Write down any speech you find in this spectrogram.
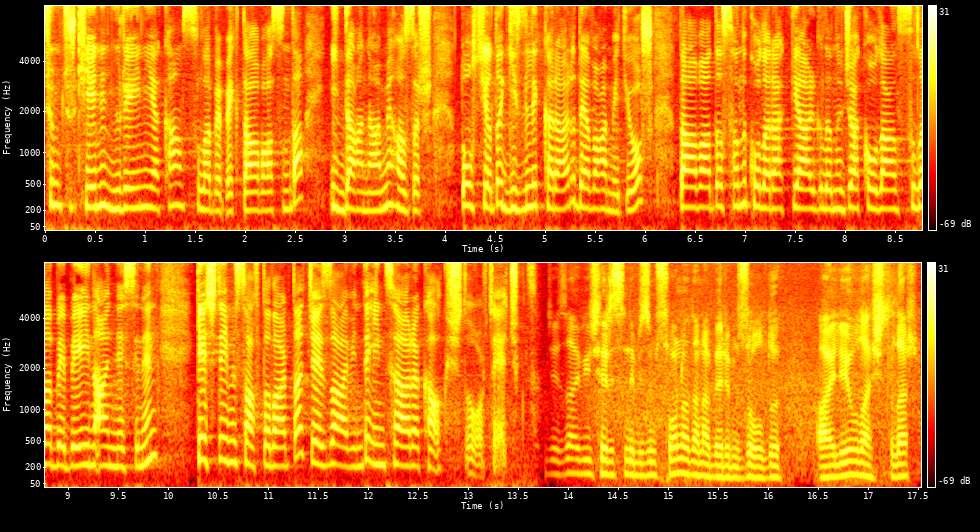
Tüm Türkiye'nin yüreğini yakan Sıla Bebek davasında iddianame hazır. Dosyada gizlilik kararı devam ediyor. Davada sanık olarak yargılanacak olan Sıla Bebek'in annesinin geçtiğimiz haftalarda cezaevinde intihara kalkıştığı ortaya çıktı. Cezaevi içerisinde bizim sonradan haberimiz oldu. Aileye ulaştılar.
